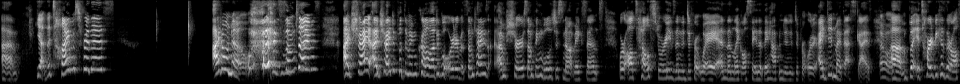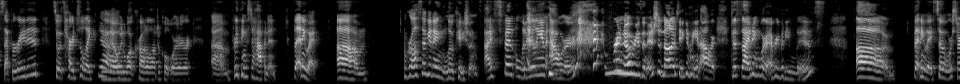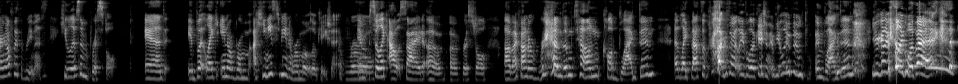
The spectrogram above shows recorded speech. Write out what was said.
Um. Yeah. The times for this. I don't know. sometimes I try I tried to put them in chronological order, but sometimes I'm sure something will just not make sense. Or I'll tell stories in a different way and then like I'll say that they happened in a different order. I did my best, guys. Oh. Um, but it's hard because they're all separated, so it's hard to like Yeah. know in what chronological order um, for things to happen in. But anyway, um, we're also getting locations. I spent literally an hour for no reason. It should not have taken me an hour deciding where everybody lives. Um, but anyway, so we're starting off with Remus. He lives in Bristol, and it, but like in a rem- he needs to be in a remote location. Rural. And so like outside of of Bristol, um, I found a random town called Blagdon, and like that's approximately the location. If you live in in Blagdon, you're gonna be like, what the heck?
